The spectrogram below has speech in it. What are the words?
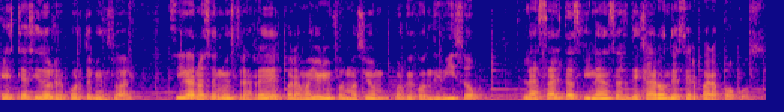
Este ha sido el reporte mensual. Síganos en nuestras redes para mayor información porque con Diviso las altas finanzas dejaron de ser para pocos.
